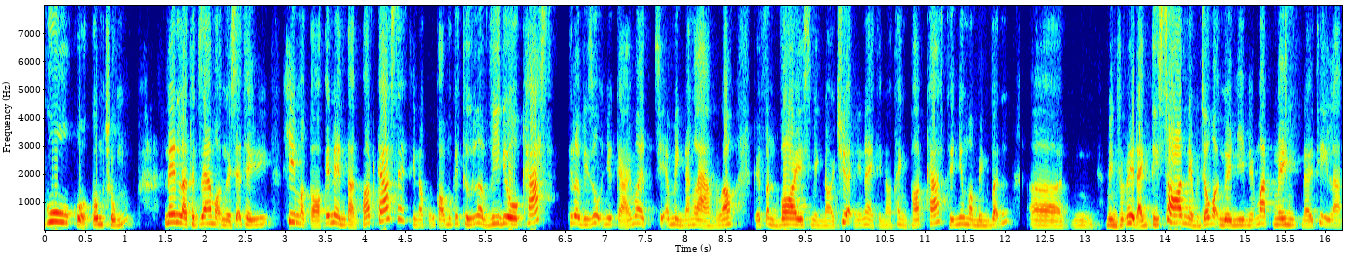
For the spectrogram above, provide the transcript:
gu của công chúng. Nên là thực ra mọi người sẽ thấy khi mà có cái nền tảng podcast ấy, thì nó cũng có một cái thứ là video cast tức là ví dụ như cái mà chị em mình đang làm đúng không? Cái phần voice mình nói chuyện như này thì nó thành podcast. Thế nhưng mà mình vẫn uh, mình phải đánh tí son để mà cho mọi người nhìn thấy mặt mình. Đấy thì là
